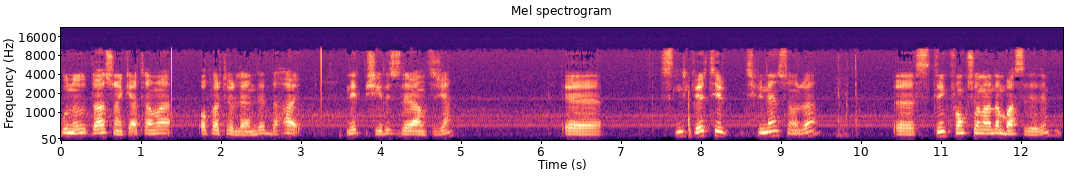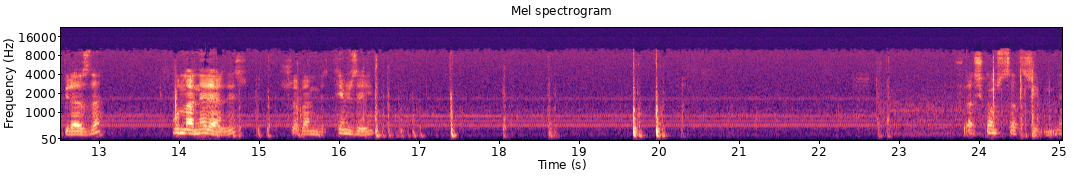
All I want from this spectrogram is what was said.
Bunu daha sonraki atama operatörlerinde daha net bir şekilde sizlere anlatacağım. Ee, string veri tip- tipinden sonra e, string fonksiyonlardan bahsedelim biraz da. Bunlar nelerdir? Şöyle ben bir temizleyeyim. Şu açıklamış satış şeklinde.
